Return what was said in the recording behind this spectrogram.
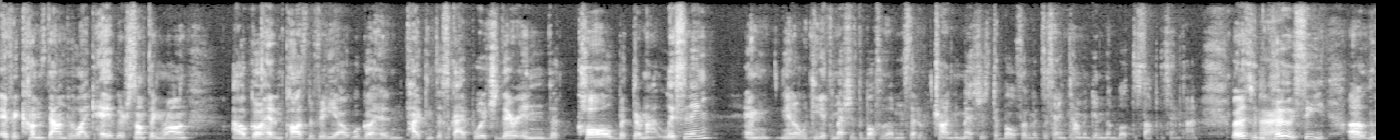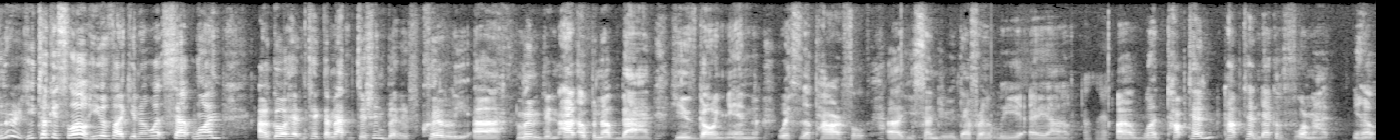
if it comes down to like, hey, there's something wrong, I'll go ahead and pause the video. We'll go ahead and type into Skype, which they're in the call, but they're not listening. And you know we can get the message to both of them instead of trying to message to both of them at the same time and getting them both to stop at the same time. But as you can Alright. clearly see, uh, Lunar he took it slow. He was like, you know what, set one, I'll go ahead and take the mathematician. But if clearly uh, Lunar did not open up bad, he's going in with the powerful uh, Yosenju. Definitely a uh, uh, what top ten, top ten deck of the format. You know,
